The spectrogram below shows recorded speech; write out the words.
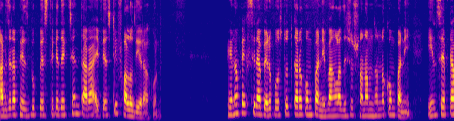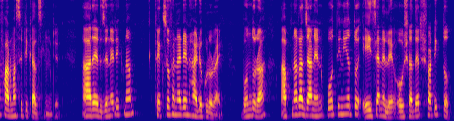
আর যারা ফেসবুক পেজ থেকে দেখছেন, তারা এই পেজটি ফলো দিয়ে রাখুন। ফেনোফেক্স সিরাপের প্রস্তুতকারক কোম্পানি বাংলাদেশের স্বনামধন্য কোম্পানি ইনসেপ্টা ফার্মাসিউটিক্যালস লিমিটেড আর এর জেনেরিক নাম ফেক্সোফেনাডিন হাইড্রোক্লোরাইড বন্ধুরা, আপনারা জানেন প্রতিনিয়ত এই চ্যানেলে ঔষধের সঠিক তথ্য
